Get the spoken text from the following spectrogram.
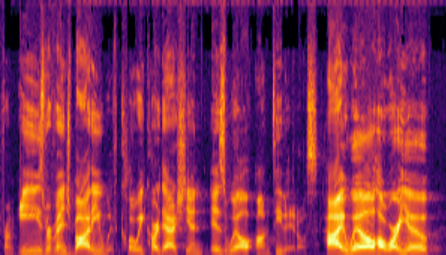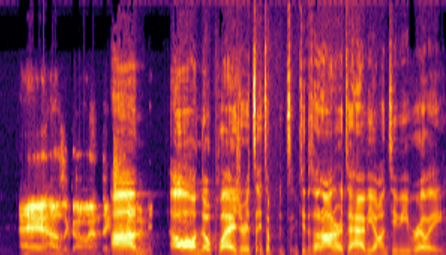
from E's Revenge Body with Khloe Kardashian is Will Ontiveros. Hi, Will. How are you? Hey, how's it going? Thanks for um, having me. Oh, no pleasure. It's, it's, a, it's, it's an honor to have you on TV, really.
